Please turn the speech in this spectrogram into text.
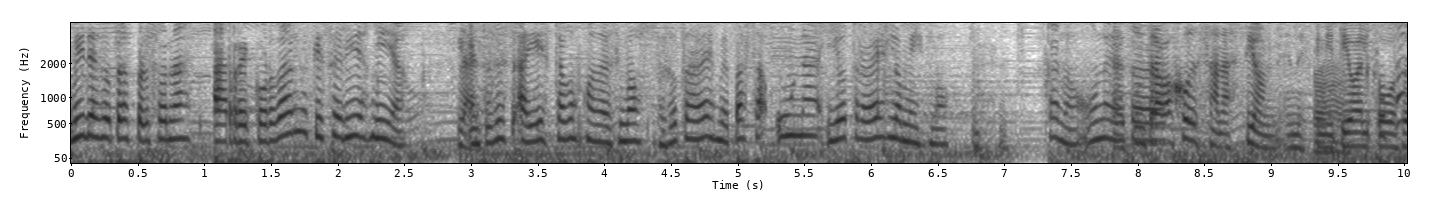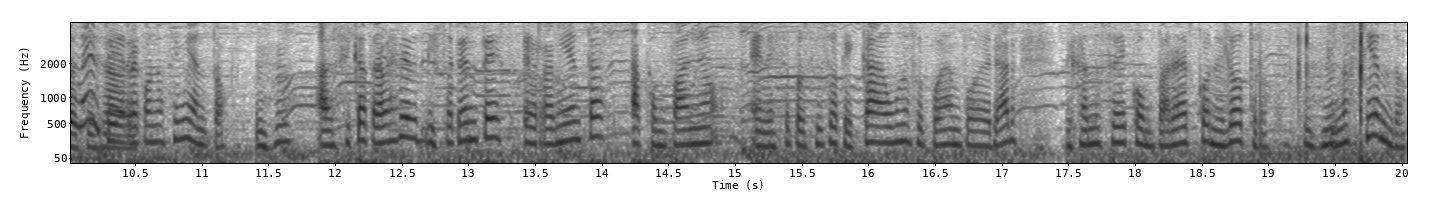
miles de otras personas a recordarme que esa herida es mía. Claro. Entonces ahí estamos cuando decimos, pero otra vez me pasa una y otra vez lo mismo. Claro, una y Es otra un vez. trabajo de sanación, en definitiva, el que vos haces. De reconocimiento. Así que a través de diferentes herramientas acompaño en ese proceso a que cada uno se pueda empoderar dejándose de comparar con el otro, sino siendo.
